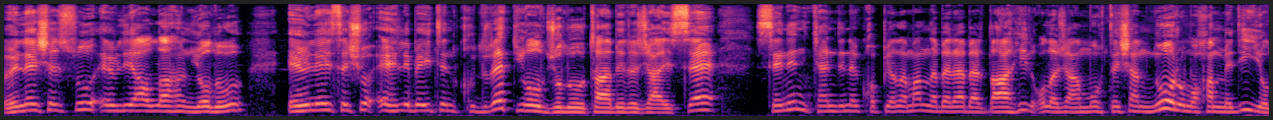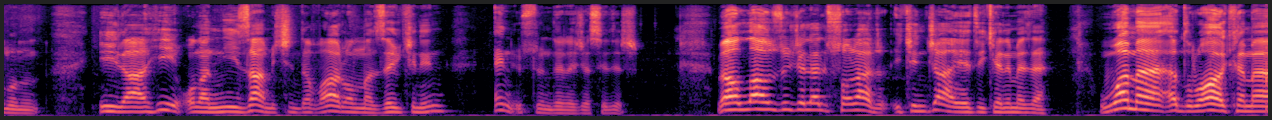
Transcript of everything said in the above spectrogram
öyleyse şu Evliyaullah'ın yolu, öyleyse şu ehli beytin kudret yolculuğu tabiri caizse senin kendine kopyalamanla beraber dahil olacağın muhteşem nur Muhammedi yolunun ilahi olan nizam içinde var olma zevkinin en üstün derecesidir. Ve Allahu Zülcelal sorar ikinci ayeti kerimede وَمَا اَدْرَاكَ مَا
